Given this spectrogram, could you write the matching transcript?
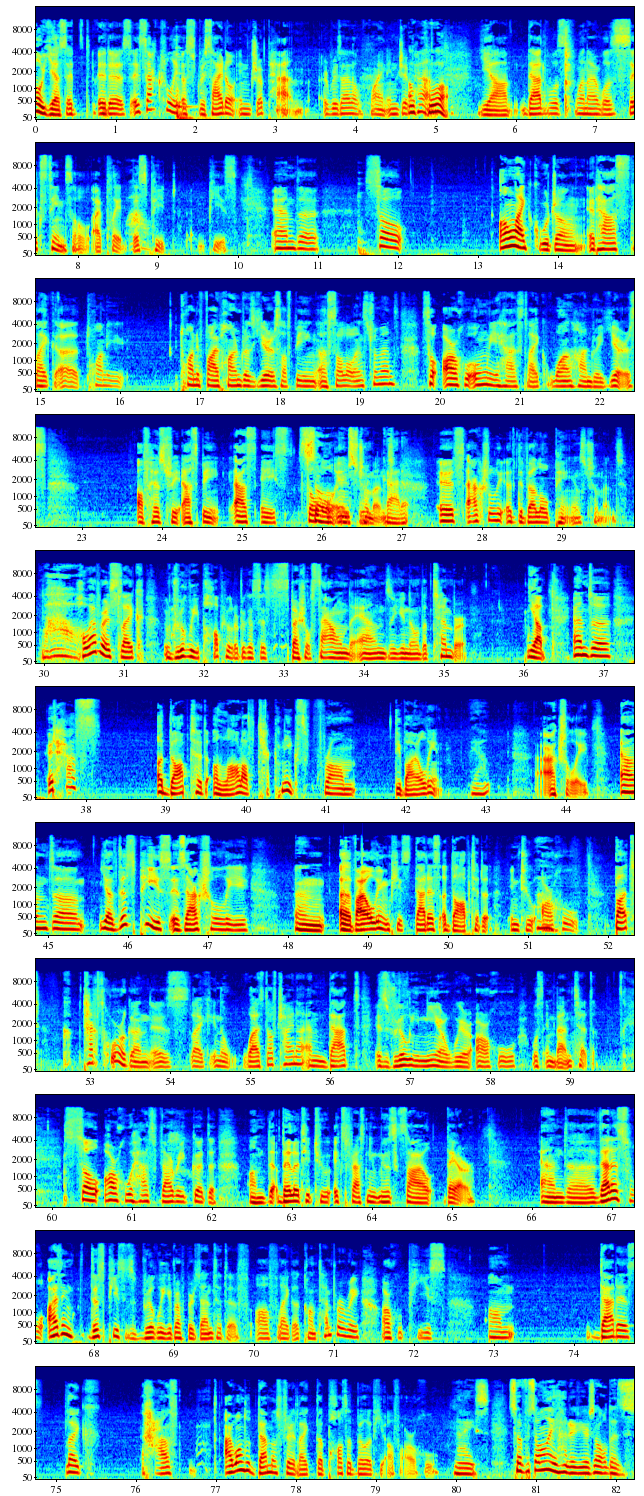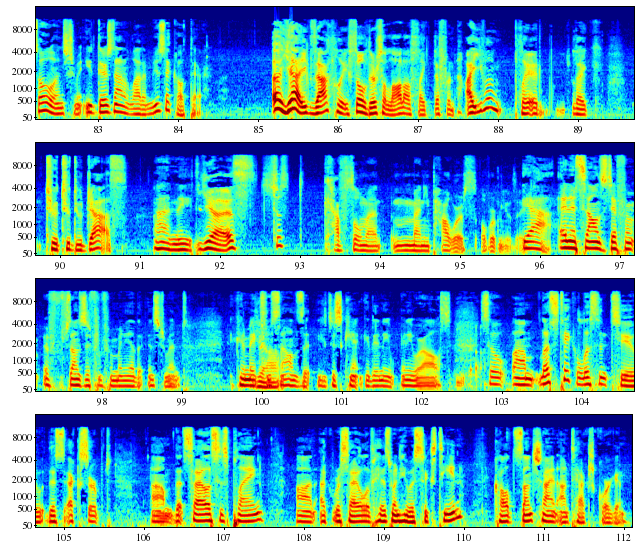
Oh yes, it it is. It's actually a recital in Japan. A recital of mine in Japan. Oh, cool. Yeah, that was when I was 16, so I played this pe- piece. And uh, so, unlike guzheng, it has like uh, 20, 2500 years of being a solo instrument. So erhu only has like 100 years of history as being as a solo, instrument. Got it. It's actually a developing instrument. Wow. However, it's like really popular because it's special sound and you know the timbre. Yeah, and uh, it has adopted a lot of techniques from the violin Yeah. actually. And um, yeah, this piece is actually um, a violin piece that is adopted into Oh. erhu, but Taxkorgan is like in the west of China, and that is really near where erhu was invented. So erhu has very good um, the ability to express new music style there. And uh, that is, wh- I think this piece is really representative of like a contemporary erhu piece um, that is like has I want to demonstrate like the possibility of erhu. Nice. So if it's only 100 years old as a solo instrument, you, there's not a lot of music out there. Uh, yeah, exactly. So there's a lot of like different. I even play it like to to do jazz. Ah, neat. Yeah, it's just have so man, many powers over music. Yeah, and it sounds different. It sounds different from any other instrument. It can make some sounds that you just can't get any anywhere else. So um, let's take a listen to this excerpt um, that Silas is playing on a recital of his when he was 16, called "Sunshine on Taxkorgan."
